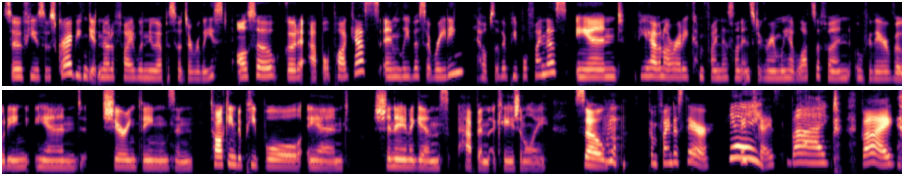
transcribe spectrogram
So if you subscribe, you can get notified when new episodes are released. Also, go to Apple Podcasts and leave us a rating. It helps other people find us. And if you haven't already, come find us on Instagram. We have lots of fun over there voting and sharing things and talking to people and shenanigans happen occasionally. So hmm. Come find us there. Yay. Thanks, guys. Bye. Bye.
